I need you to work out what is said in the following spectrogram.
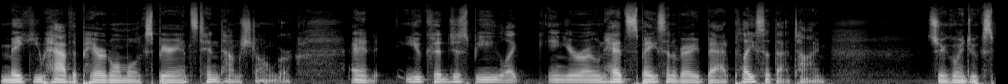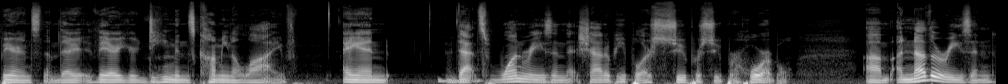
make you have the paranormal experience 10 times stronger. And you could just be like in your own headspace in a very bad place at that time. So you're going to experience them. They're, they're your demons coming alive. And that's one reason that shadow people are super, super horrible. Um, another reason,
